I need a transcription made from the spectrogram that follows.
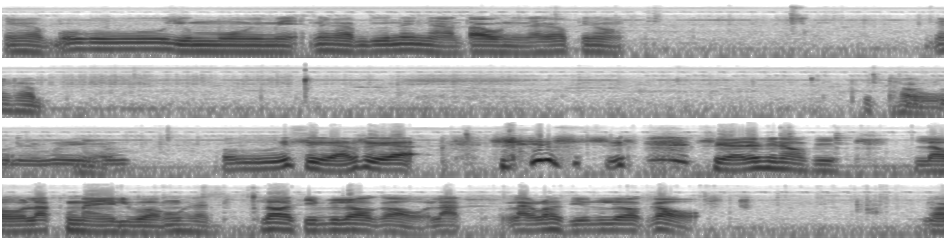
นะครับโอ้อยู่โมเมเมะนะครับอยู่ในหนาเตานี่นะครับ พี่น้องนะครับผู้เฒ่าตัวนี้ไม่ได้ โอ้ยเสือเสือ เสือเลยพี่น้องพี่ เรารักในหลวงครับล่อทิพย์หรือล่อเก่ารักรักล่อทิพย์หรือล่อเก่าเรา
